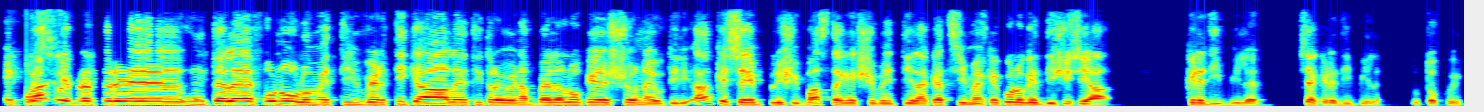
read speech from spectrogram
E Puoi anche prendere un telefono, lo metti in verticale, ti trovi una bella location utilizzi anche semplici, basta che ci metti la cazzina e che quello che dici sia credibile, sia credibile, tutto qui.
